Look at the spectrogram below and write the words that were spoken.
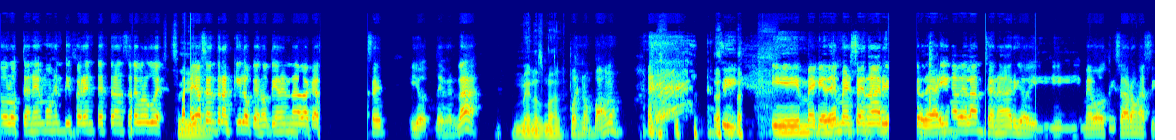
los tenemos en diferentes tranzas. No te preocupes, Sí. váyanse tranquilos que no tienen nada que hacer. Y yo, de verdad, Menos mal. pues nos vamos. sí, y me quedé mercenario de ahí en adelante, mercenario, y, y me bautizaron así.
